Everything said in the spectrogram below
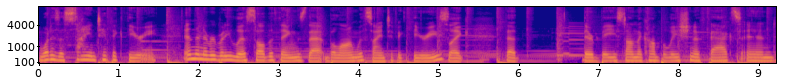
What is a scientific theory? And then everybody lists all the things that belong with scientific theories, like that they're based on the compilation of facts and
